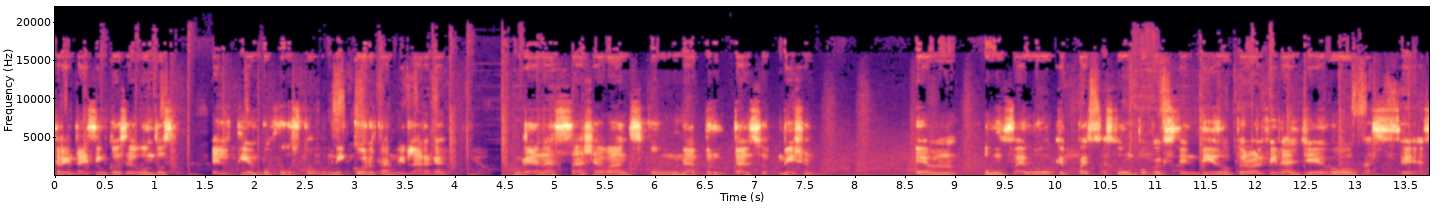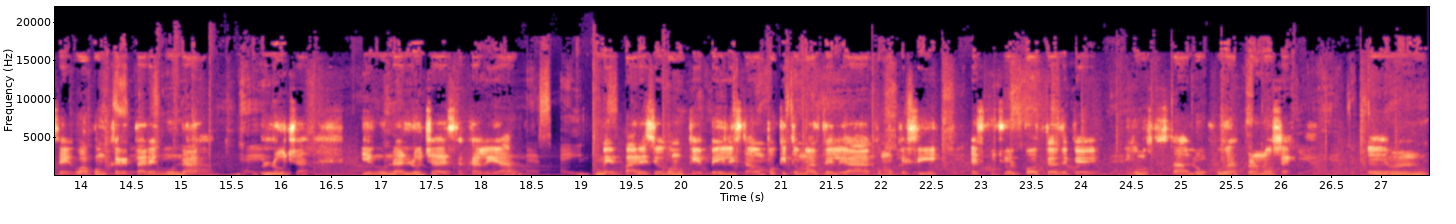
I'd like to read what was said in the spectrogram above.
35 segundos, el tiempo justo, ni corta ni larga. Gana Sasha Banks con una brutal submission. Em, un feudo que pues estuvo un poco extendido, pero al final llegó a- se, llegó a concretar en una lucha y en una lucha de esta calidad. Me pareció como que Bailey estaba un poquito más delgada, como que sí escuchó el podcast de que digamos que estaba lonjuda, pero no sé. Em,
